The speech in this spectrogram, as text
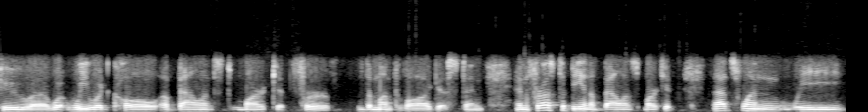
to uh, what we would call a balanced market for the month of August, and and for us to be in a balanced market, that's when we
